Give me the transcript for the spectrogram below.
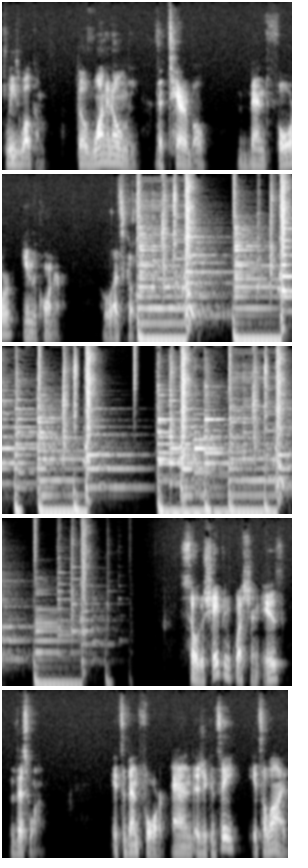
please welcome the one and only, the terrible, bent 4 in the corner. Let's go. So the shape in question is this one. It's a bent 4, and as you can see, it's alive.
